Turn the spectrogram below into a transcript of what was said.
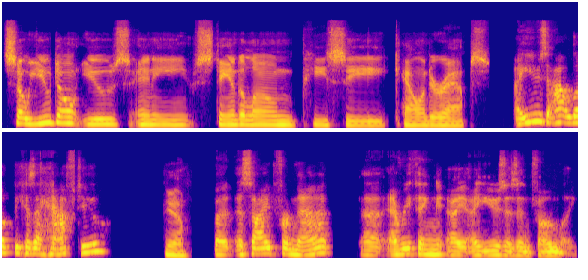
So you don't use any standalone PC calendar apps? I use Outlook because I have to. Yeah. But aside from that, uh, everything I, I use is in Phone Link.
